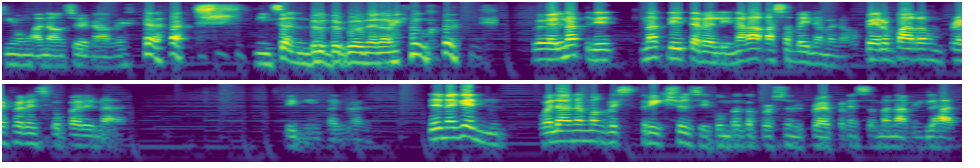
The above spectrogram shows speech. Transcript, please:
yung announcer namin, minsan dudugo na lang yung... well, not, li- not literally, nakakasabay naman ako. Pero parang preference ko pa rin na speaking Tagalog. Then again, wala namang restrictions eh, kumbaga personal preference naman namin lahat.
